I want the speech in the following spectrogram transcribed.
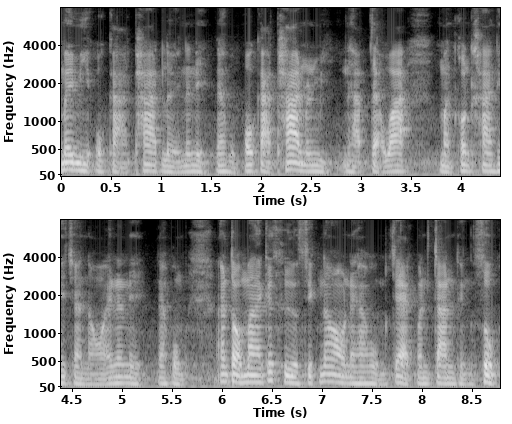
ไม่มีโอกาสพลาดเลยนั่นเองนะผมโอกาสพลาดมันมีนะครับ แต่ว่ามันค่อนข้างที่จะน้อยนั่นเองนะผมอันต่อมาก็คือสัญญาณนะครับผมแจกวันจันทร์ถึงศุกร์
